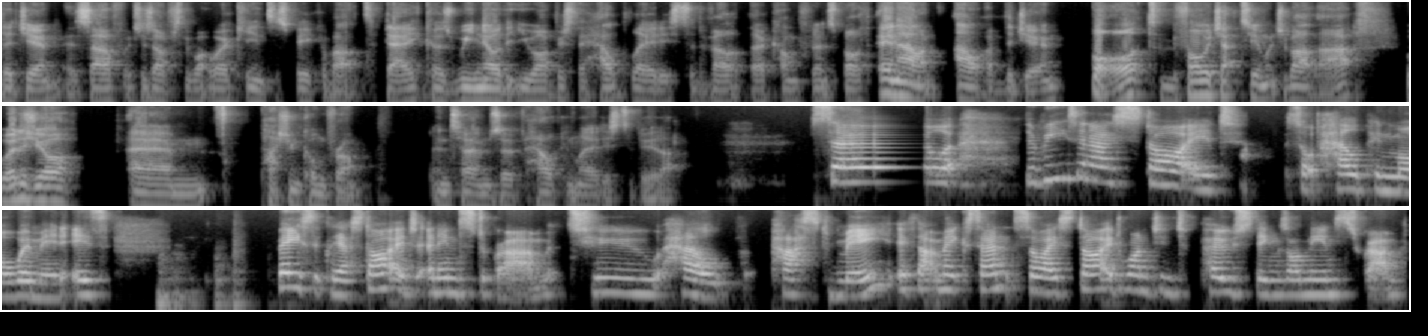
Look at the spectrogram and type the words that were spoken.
the gym itself, which is obviously what we're keen to speak about today, because we know that you obviously help ladies to develop their confidence both in and out, out of the gym. But before we chat too much about that, where does your um, passion come from in terms of helping ladies to do that? So the reason I started sort of helping more women is basically I started an Instagram to help past me, if that makes sense. So I started wanting to post things on the Instagram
